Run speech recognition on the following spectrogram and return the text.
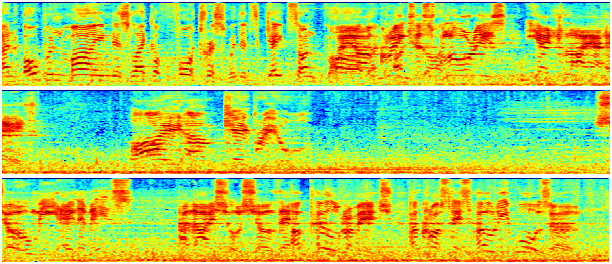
An open mind is like a fortress with its gates unbarred our and greatest unguarded. glories yet lie ahead. I am Gabriel. Show me enemies, and I shall show them a pilgrimage across this holy war zone.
